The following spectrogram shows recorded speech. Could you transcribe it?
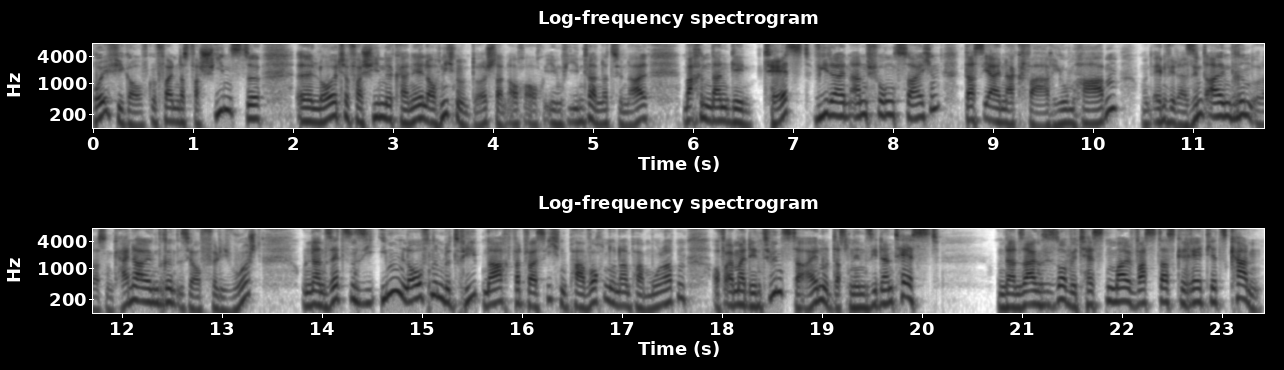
häufiger aufgefallen, dass verschiedenste äh, Leute, verschiedene Kanäle, auch nicht nur in Deutschland, auch, auch irgendwie international, machen dann den Test wieder in Anführungszeichen, dass sie ein Aquarium haben und entweder sind Algen drin oder sind keine Algen drin, ist ja auch völlig wurscht. Und dann setzen sie im laufenden Betrieb nach, was weiß ich, ein paar Wochen oder ein paar Monaten auf einmal den Twinster ein und das nennen sie dann Test. Und dann sagen sie so, wir testen mal, was das Gerät jetzt kann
